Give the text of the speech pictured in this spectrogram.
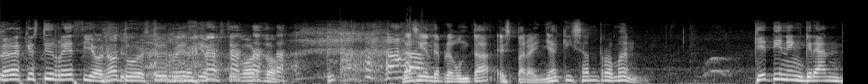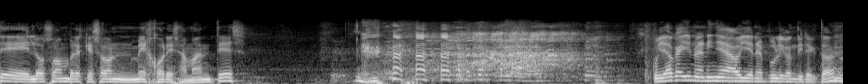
No, es que estoy recio, ¿no? Tú, estoy recio, no estoy gordo. La siguiente pregunta es para Iñaki San Román. ¿Qué tienen grande los hombres que son mejores amantes? Cuidado que hay una niña hoy en el público en directo. ¿eh?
